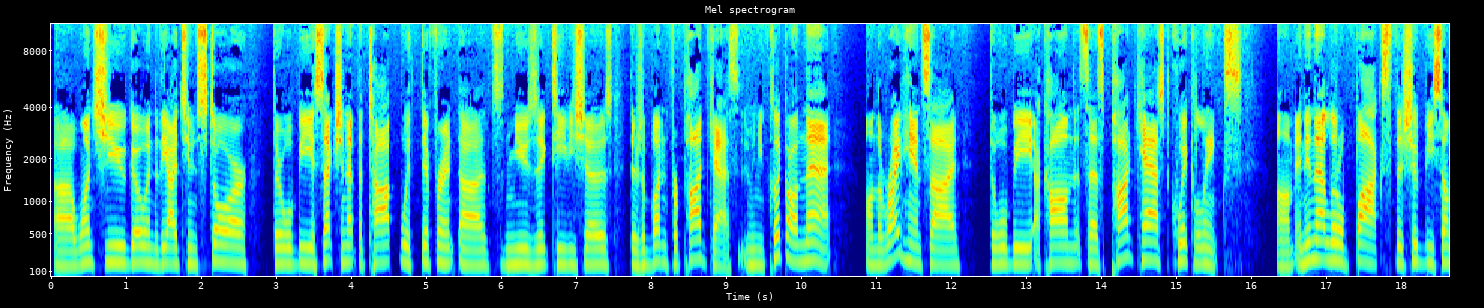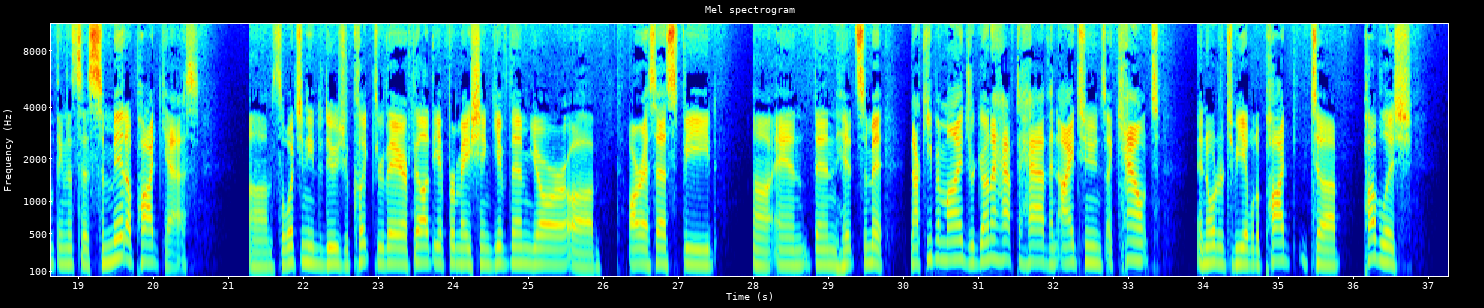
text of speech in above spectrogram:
Uh, once you go into the iTunes Store, there will be a section at the top with different uh, music, TV shows. There's a button for podcasts. When you click on that, on the right hand side, there will be a column that says Podcast Quick Links. Um, and in that little box, there should be something that says Submit a Podcast. Um, so what you need to do is you click through there, fill out the information, give them your uh, RSS feed, uh, and then hit submit. Now, keep in mind you're going to have to have an iTunes account in order to be able to pod to publish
